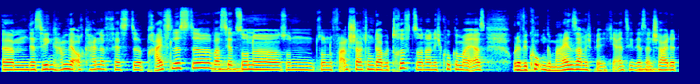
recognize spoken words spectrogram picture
Ähm, deswegen haben wir auch keine feste Preisliste, was mhm. jetzt so eine so, ein, so eine Veranstaltung da betrifft, sondern ich gucke mal erst oder wir gucken gemeinsam. Ich bin nicht die Einzige, die das entscheidet.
